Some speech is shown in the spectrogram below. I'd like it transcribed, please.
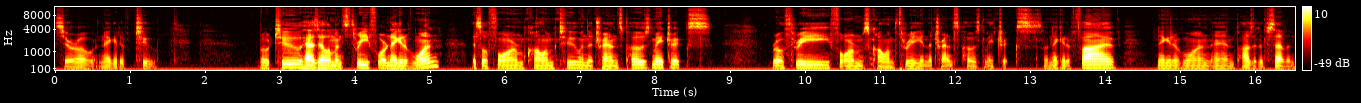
0, negative 2. Row 2 has elements 3, 4, negative 1. This will form column 2 in the transposed matrix. Row 3 forms column 3 in the transposed matrix. So negative 5, negative 1, and positive 7.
